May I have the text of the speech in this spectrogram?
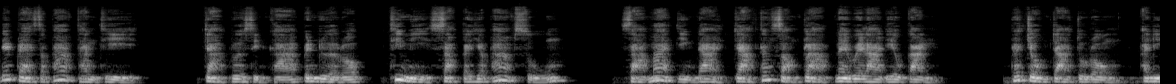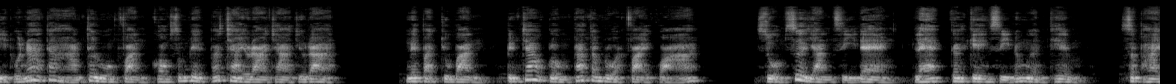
ได้แปลสภาพทันที จากเรือสินค้าเป็นเรือรบที่มีศักยภาพสูง สามารถยิงได้จากทั้งสองกลาบในเวลาเดียวกัน พระโจมจาตุรงอดีตหัวหน้าทหารทะลวงฟันของสมเด็จพระชัยราชาธิราช ในปัจจุบันเป็นเจ้ากรมพระตำรวจฝ่ายขวา สวมเสื้อยันสีแดง และกางเกงสีน้ำเงินเข้มสะพาย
